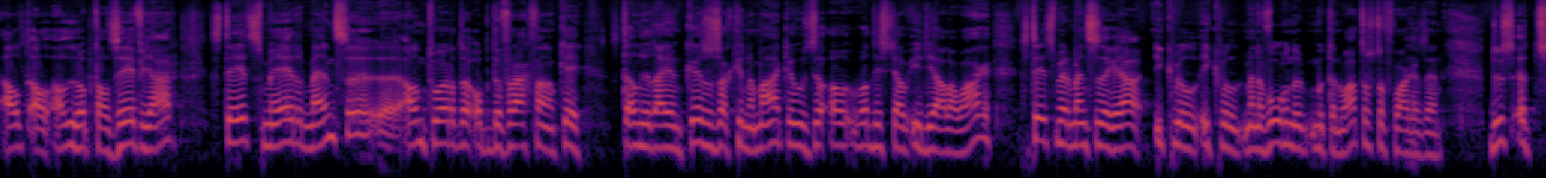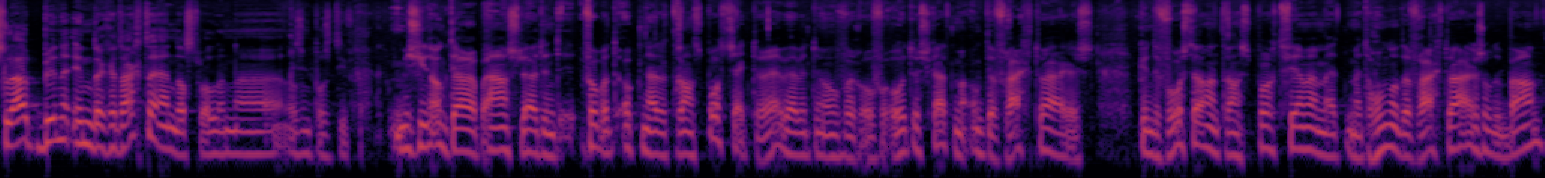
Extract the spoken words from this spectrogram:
al, al, loopt al zeven jaar, steeds meer mensen antwoorden op de vraag van oké, stel nu dat je een keuze zou kunnen maken, hoe, wat is jouw ideale wagen? Steeds meer mensen zeggen ja, ik wil, ik wil, mijn volgende moet een waterstofwagen zijn. Dus het sluit binnen in de gedachte en dat is wel een, uh, dat is een positief Misschien ook daarop aansluitend, bijvoorbeeld ook naar de transportsector. Hè. We hebben het nu over, over auto's gehad, maar ook de vrachtwagens. Je kunt je voorstellen, een transportfirma met, met honderden vrachtwagens op de baan,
